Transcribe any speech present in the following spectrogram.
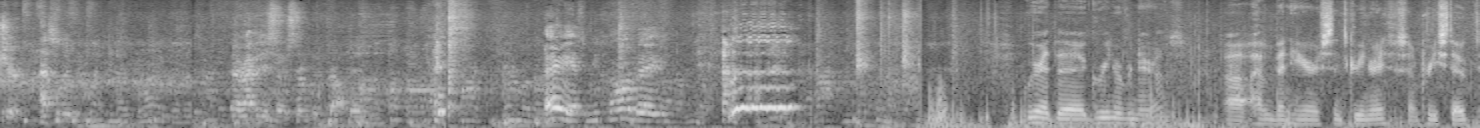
for sure, absolutely. That rabbit is so sick. Good drop. hey, it's me calling, baby. We're at the Green River Narrows. Uh, I haven't been here since Green Race, so I'm pretty stoked.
